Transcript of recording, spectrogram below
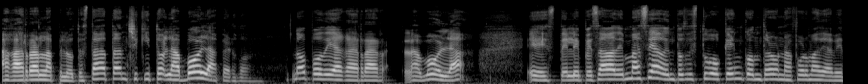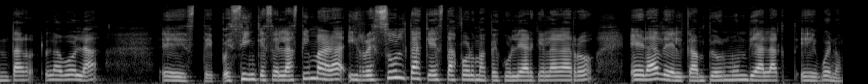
agarrar la pelota, estaba tan chiquito, la bola, perdón, no podía agarrar la bola, este, le pesaba demasiado, entonces tuvo que encontrar una forma de aventar la bola este, pues sin que se lastimara y resulta que esta forma peculiar que él agarró era del campeón mundial, eh, bueno,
